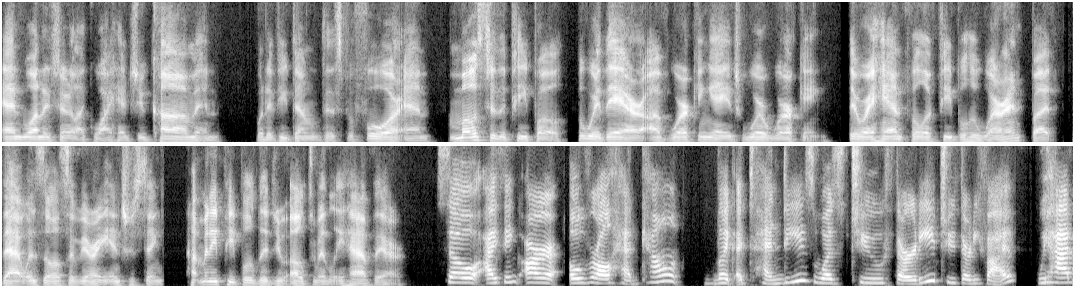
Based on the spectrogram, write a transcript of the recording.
and wanted to know like why had you come and what have you done with this before? And most of the people who were there of working age were working. There were a handful of people who weren't, but that was also very interesting. How many people did you ultimately have there? So I think our overall headcount, like attendees, was 230, 235 we had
